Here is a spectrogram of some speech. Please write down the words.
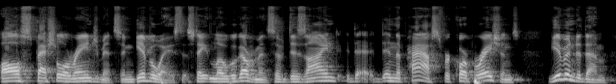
All special arrangements and giveaways that state and local governments have designed in the past for corporations given to them,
